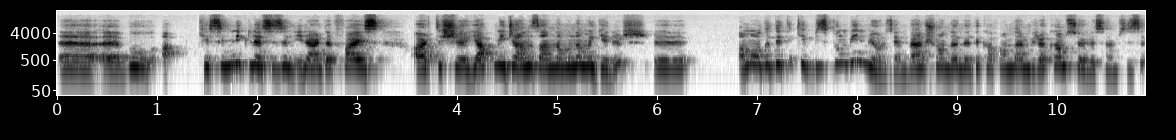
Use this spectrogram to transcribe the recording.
e, e, bu kesinlikle sizin ileride faiz artışı yapmayacağınız anlamına mı gelir? E, Ama o da dedi ki biz bunu bilmiyoruz. Yani ben şu anda dedi kafamdan bir rakam söylesem size.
